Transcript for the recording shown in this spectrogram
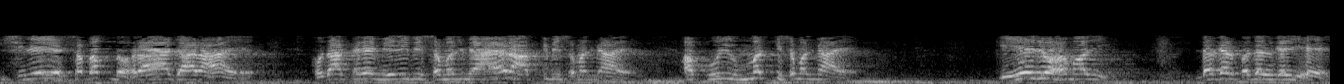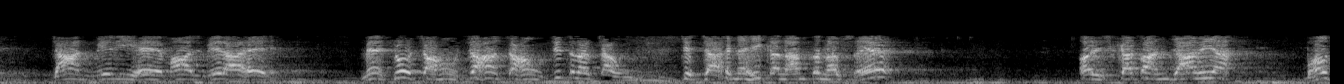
اسی لیے یہ سبق دہرایا جا رہا ہے۔ خدا کرے میری بھی سمجھ میں آئے اور آپ کی بھی سمجھ میں آئے۔ اب پوری امت کی سمجھ میں آئے کہ یہ جو ہماری ڈگر بدل گئی ہے، جان میری ہے، مال میرا ہے، میں جو چاہوں، جہاں چاہوں، جتنا چاہوں، کہ چاہنے ہی کا نام تو نفس ہے۔ اور اس کا تو انجام ہی بہت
